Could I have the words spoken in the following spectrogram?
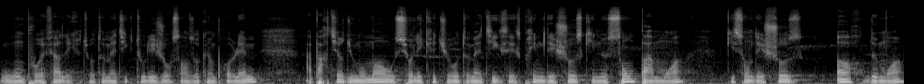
où on pourrait faire de l'écriture automatique tous les jours sans aucun problème. À partir du moment où sur l'écriture automatique s'expriment des choses qui ne sont pas moi, qui sont des choses hors de moi,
